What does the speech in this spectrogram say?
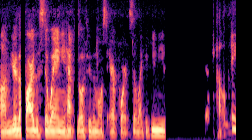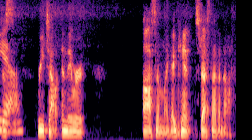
um, you're the farthest away and you have to go through the most airports. So like if you need help, just Yeah. reach out. And they were awesome. Like I can't stress that enough.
